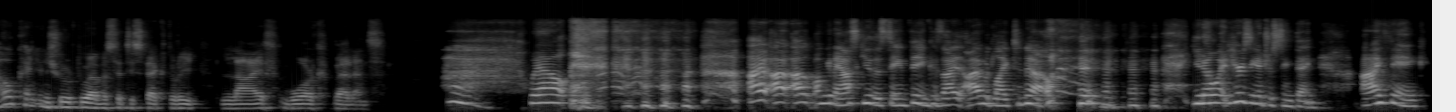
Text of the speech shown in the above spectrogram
how can you ensure to have a satisfactory life work balance? well, I, I, am going to ask you the same thing because I, I would like to know. you know what? Here's the interesting thing. I think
